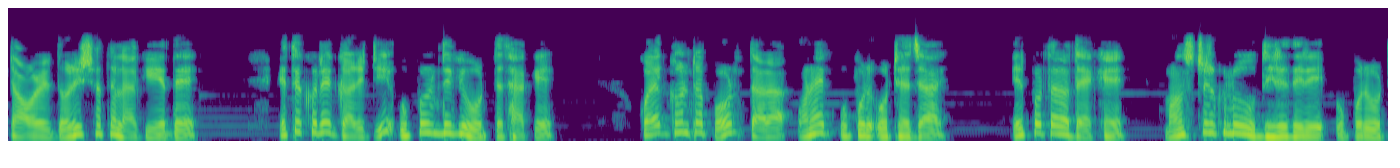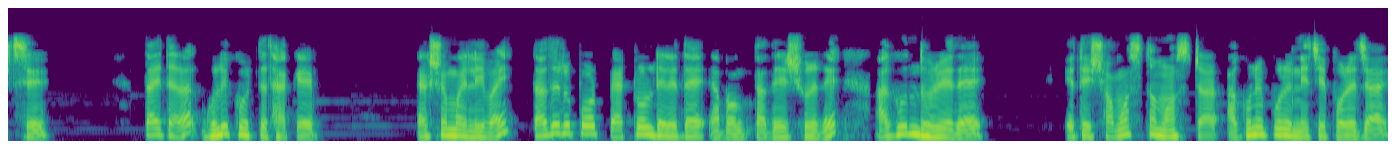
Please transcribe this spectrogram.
টাওয়ারের দড়ির সাথে লাগিয়ে দেয়। এতে করে গাড়িটি উপরের দিকে উঠতে থাকে। কয়েক ঘণ্টা পর তারা অনেক উপরে উঠে যায়। এরপর তারা দেখে মনস্টারগুলো ধীরে ধীরে উপরে উঠছে। তাই তারা গুলি করতে থাকে। একসময় লিভাই তাদের উপর পেট্রোল ঢেলে দেয় এবং তাদের শরীরে আগুন ধরিয়ে দেয়। এতে সমস্ত মনস্টার আগুনে পড়ে নিচে পড়ে যায়।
